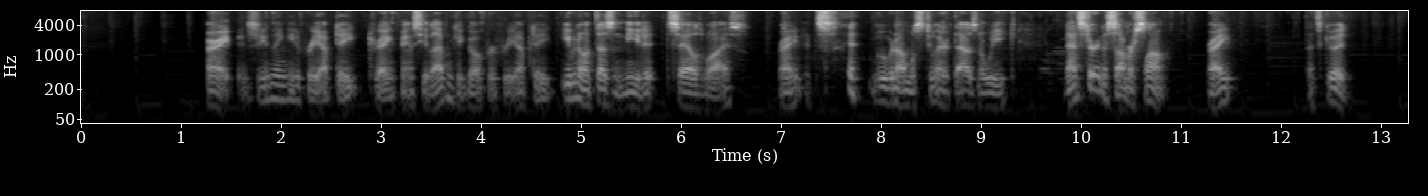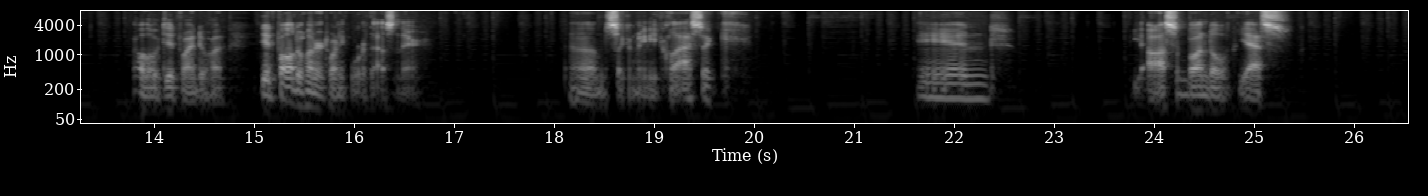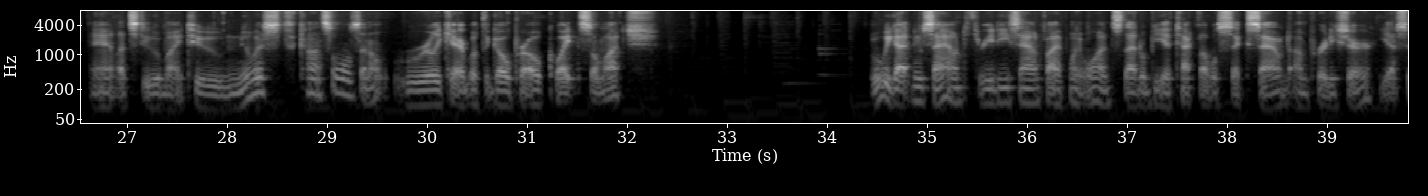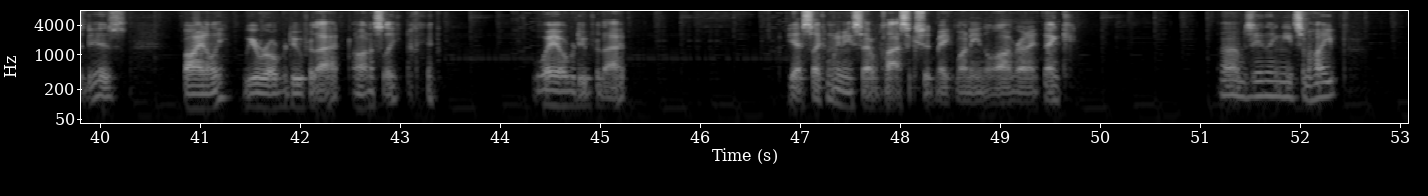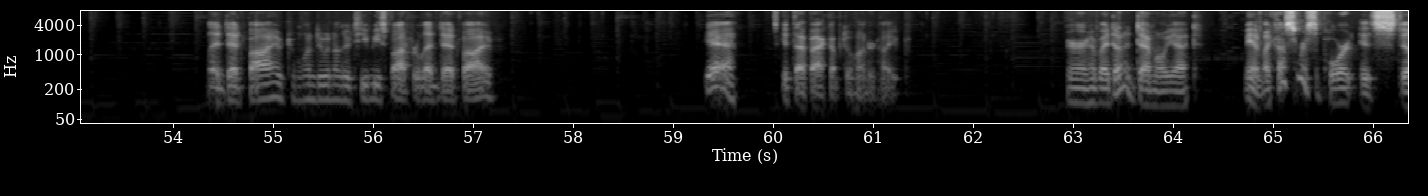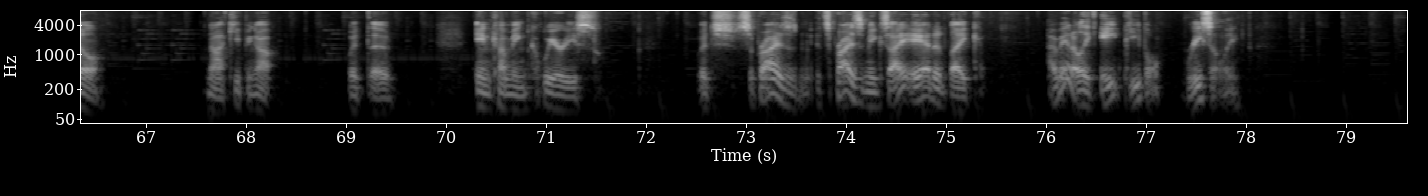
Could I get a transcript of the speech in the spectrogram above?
All right, does anything need a free update? Dragon Fantasy 11 could go for a free update, even though it doesn't need it sales wise, right? It's moving almost 200,000 a week. That's during the summer slump, right? That's good. Although it did find to did fall to 124,000 there. Um, Cyclemania Classic. And the awesome bundle, yes. And let's do my two newest consoles. I don't really care about the GoPro quite so much. Ooh, we got new sound, 3D sound 5.1. So that'll be a tech level 6 sound, I'm pretty sure. Yes, it is. Finally, we were overdue for that, honestly. Way overdue for that. Yes, yeah, Cyclemania 7 Classic should make money in the long run, I think. Um, does anything need some hype? Red Dead 5. Do you want to do another TV spot for Red Dead 5? Yeah, let's get that back up to 100 hype. Or have I done a demo yet? Man, my customer support is still not keeping up with the incoming queries, which surprises me. It surprises me because I added like, I've added like eight people recently.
